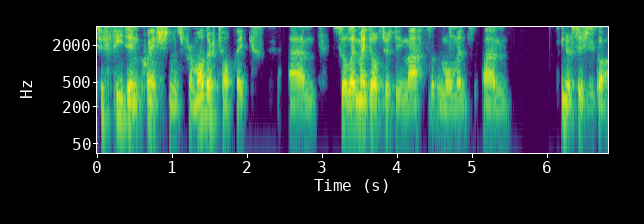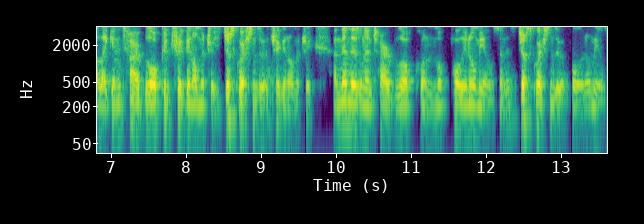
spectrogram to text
to feed in questions from other topics. Um, so like my daughter's doing maths at the moment um, you know, so she's got like an entire block on trigonometry, just questions about trigonometry. And then there's an entire block on polynomials, and it's just questions about polynomials.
